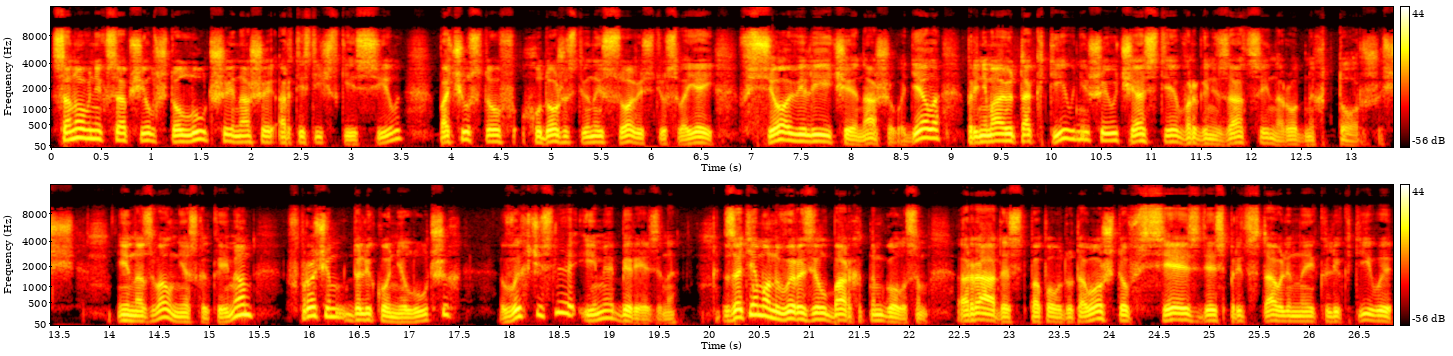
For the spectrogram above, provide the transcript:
Сановник сообщил, что лучшие наши артистические силы, почувствовав художественной совестью своей все величие нашего дела, принимают активнейшее участие в организации народных торжищ. И назвал несколько имен, впрочем, далеко не лучших, в их числе имя Березина. Затем он выразил бархатным голосом радость по поводу того, что все здесь представленные коллективы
